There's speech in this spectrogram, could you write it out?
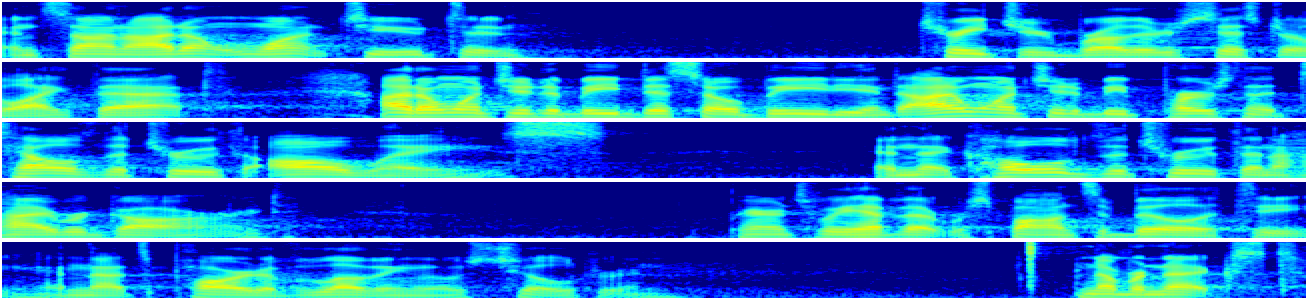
And son, I don't want you to treat your brother or sister like that. I don't want you to be disobedient. I want you to be a person that tells the truth always and that holds the truth in a high regard. Parents, we have that responsibility, and that's part of loving those children. Number next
